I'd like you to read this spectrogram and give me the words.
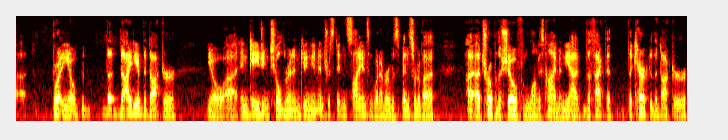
uh, you know, the the idea of the Doctor, you know, uh, engaging children and getting them interested in science and whatever was been sort of a, a a trope of the show for the longest time. And yeah, the fact that the character of the Doctor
